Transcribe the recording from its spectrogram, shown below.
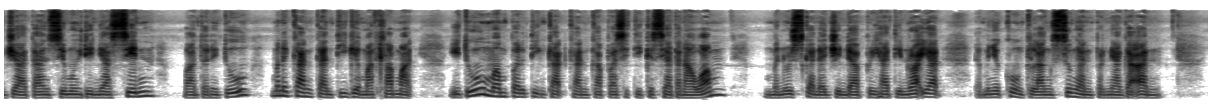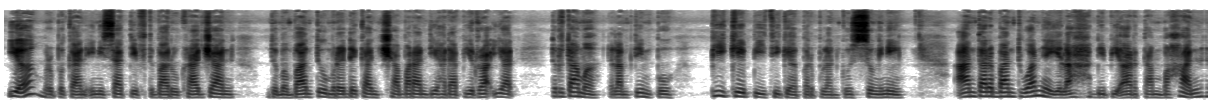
Ujar Tan Yassin, Bantuan itu menekankan tiga matlamat, itu mempertingkatkan kapasiti kesihatan awam, meneruskan agenda prihatin rakyat dan menyokong kelangsungan perniagaan. Ia merupakan inisiatif terbaru kerajaan untuk membantu meredakan cabaran dihadapi rakyat terutama dalam tempoh PKP 3.0 ini. Antara bantuannya ialah BPR tambahan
